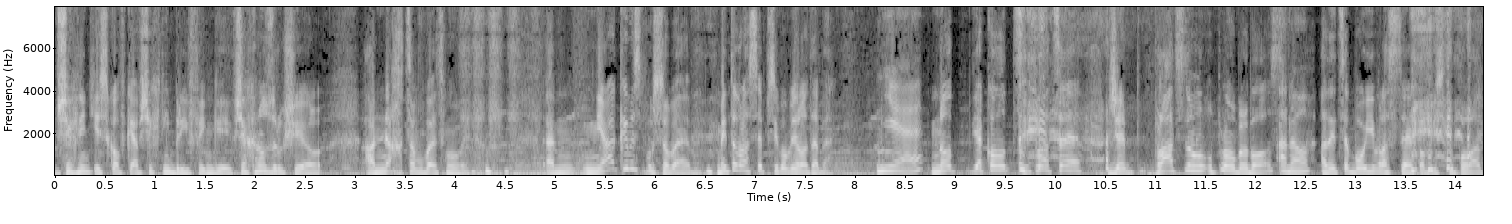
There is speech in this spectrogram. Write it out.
všechny tiskovky a všechny briefingy, všechno zrušil a nechce vůbec mluvit. um, nějakým způsobem mi to vlastně připomnělo tebe. Mě? No, jako situace, že plácnul úplnou blbost Ano. a teď se bojí vlastně jako vystupovat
